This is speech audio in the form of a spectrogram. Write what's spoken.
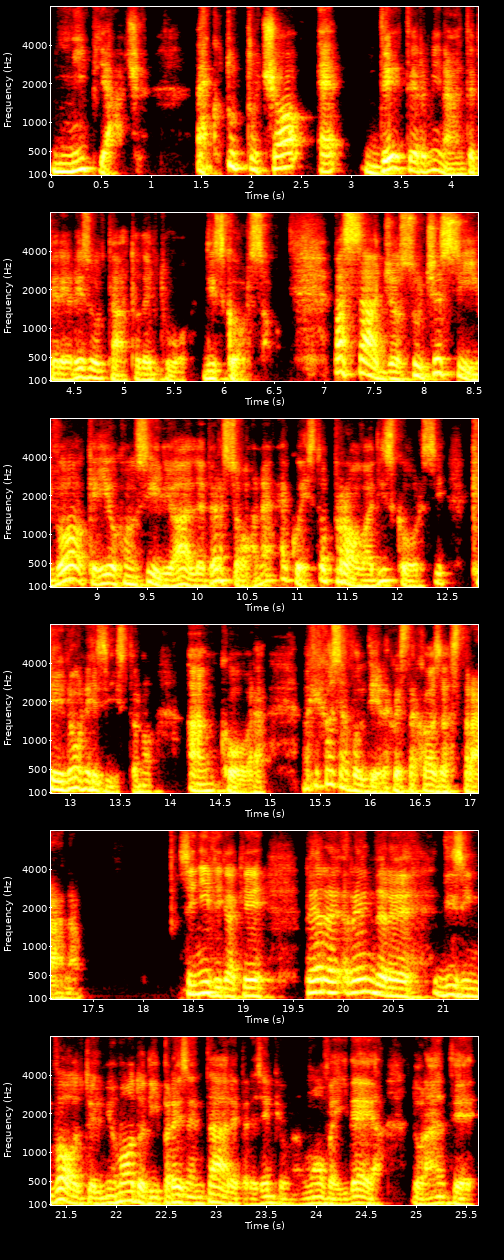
mi piace. Ecco, tutto ciò è determinante per il risultato del tuo discorso. Passaggio successivo che io consiglio alle persone è questo, prova discorsi che non esistono ancora. Ma che cosa vuol dire questa cosa strana? Significa che per rendere disinvolto il mio modo di presentare, per esempio, una nuova idea durante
